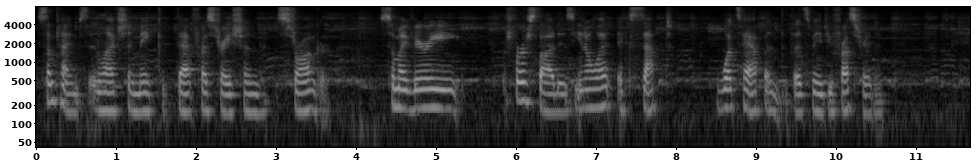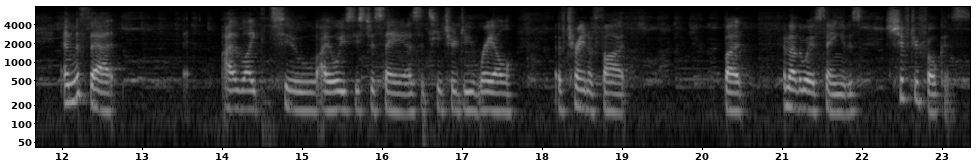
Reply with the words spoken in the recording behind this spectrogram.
Sometimes it'll actually make that frustration stronger. So, my very first thought is you know what? Accept what's happened that's made you frustrated. And with that, I like to, I always used to say as a teacher, derail of train of thought. But another way of saying it is shift your focus.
